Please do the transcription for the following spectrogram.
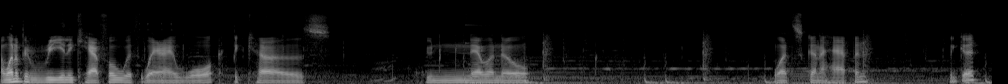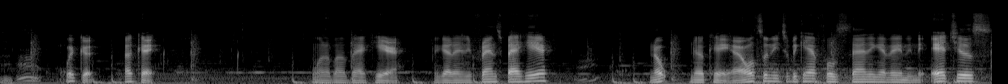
I want to be really careful with where I walk, because you never know what's gonna happen. We good? Mm-hmm. We're good. Okay. What about back here? We got any friends back here? Mm-hmm. Nope. Okay, I also need to be careful standing at any edges,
